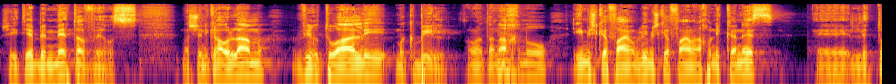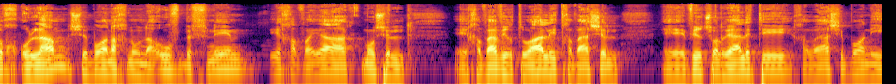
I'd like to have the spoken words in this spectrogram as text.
שהיא תהיה במטאוורס, מה שנקרא עולם וירטואלי מקביל. זאת אומרת, אנחנו עם משקפיים או בלי משקפיים, אנחנו ניכנס אה, לתוך עולם שבו אנחנו נעוף בפנים, תהיה חוויה כמו של, אה, חוויה וירטואלית, חוויה של וירטואל ריאליטי, חוויה שבו אני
